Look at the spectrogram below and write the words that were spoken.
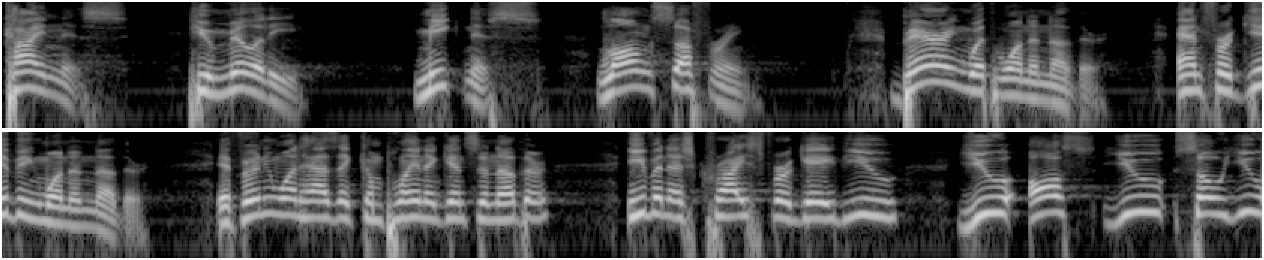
kindness, humility, meekness, long suffering, bearing with one another, and forgiving one another. If anyone has a complaint against another, even as Christ forgave you, you also you so you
